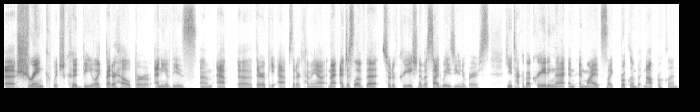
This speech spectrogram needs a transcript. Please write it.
uh shrink which could be like betterhelp or any of these um app uh, therapy apps that are coming out and I, I just love that sort of creation of a sideways universe can you talk about creating that and and why it's like brooklyn but not brooklyn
